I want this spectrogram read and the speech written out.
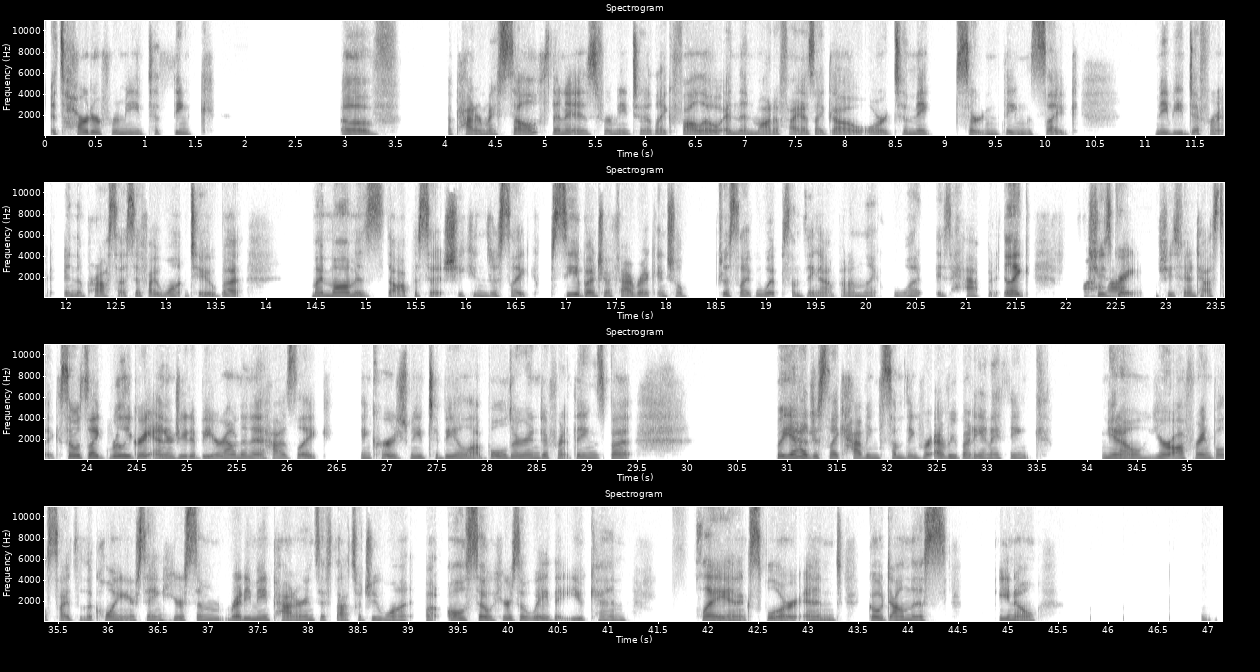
it's harder for me to think of a pattern myself than it is for me to like follow and then modify as I go or to make certain things like maybe different in the process if I want to. But my mom is the opposite. She can just like see a bunch of fabric and she'll just like whip something up. And I'm like, what is happening? Like, wow. she's great. She's fantastic. So it's like really great energy to be around. And it has like encouraged me to be a lot bolder in different things but but yeah just like having something for everybody and i think you know you're offering both sides of the coin. You're saying here's some ready-made patterns if that's what you want but also here's a way that you can play and explore and go down this you know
